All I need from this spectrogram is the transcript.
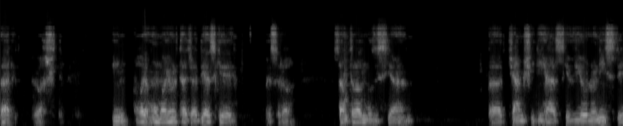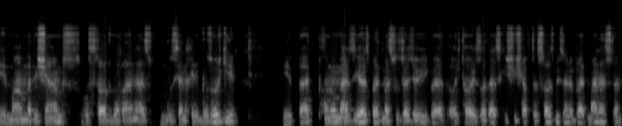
بله ببخشید این آقای همایون تجدی است که به اصطلاح central musician و جمشیدی هست که ویولونیسته محمد شمس استاد واقعا هست موزیسین خیلی بزرگی بعد خانم مرزی هست بعد مسعود رجوی بعد آقای تاهرزاده است که شیش هفت ساز می‌زنه بعد من هستم.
